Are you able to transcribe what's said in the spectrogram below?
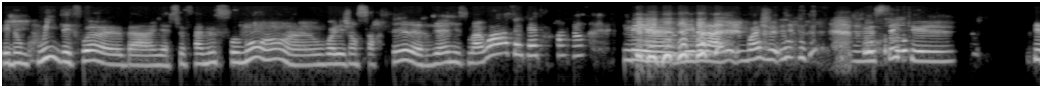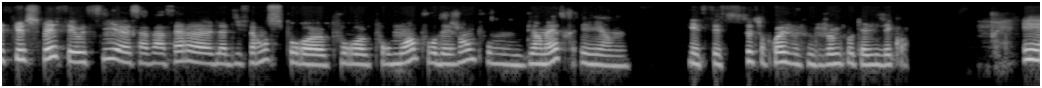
Et donc, oui, des fois, euh, bah, il y a ce fameux FOMO, hein, on voit les gens sortir, ils reviennent, ils se disent, waouh, peut-être, mais, euh, mais voilà, moi, je, je sais que Qu'est-ce que je fais, c'est aussi, euh, ça va faire euh, de la différence pour, euh, pour, pour moi, pour des gens, pour mon bien-être. Et, et c'est ce sur quoi je, veux me focaliser. Quoi. Et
